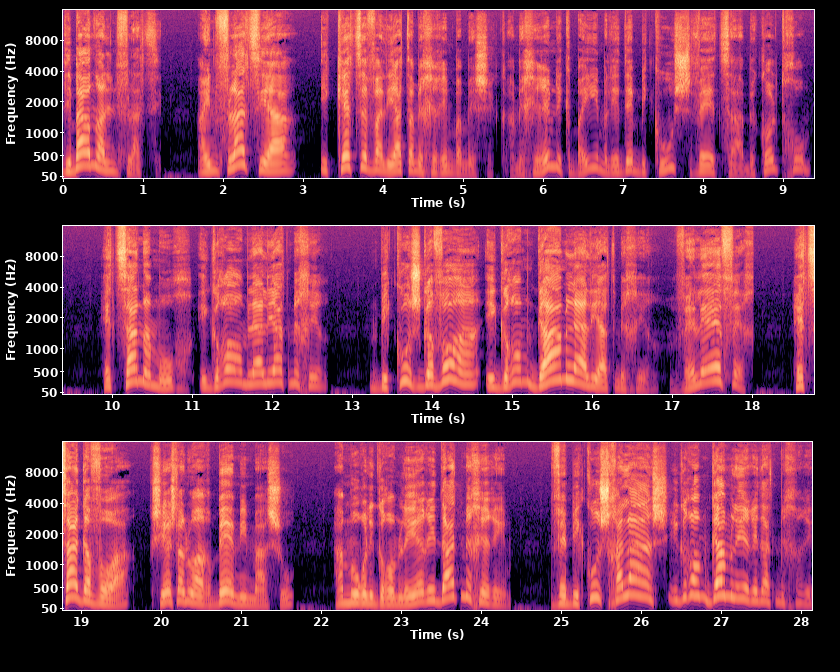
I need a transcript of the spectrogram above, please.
דיברנו על אינפלציה. האינפלציה היא קצב עליית המחירים במשק. המחירים נקבעים על ידי ביקוש והיצע בכל תחום. היצע נמוך יגרום לעליית מחיר. ביקוש גבוה יגרום גם לעליית מחיר, ולהפך. היצע גבוה, כשיש לנו הרבה ממשהו, אמור לגרום לירידת מחירים, וביקוש חלש יגרום גם לירידת מחירים.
